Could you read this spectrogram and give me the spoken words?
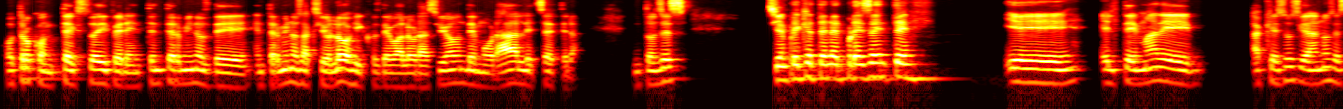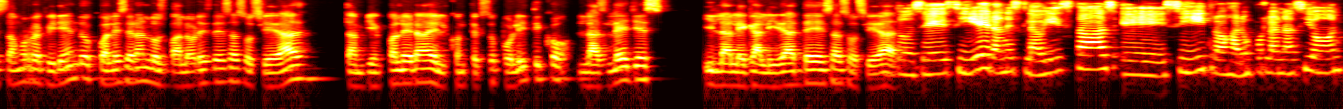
otro contexto diferente en términos, de, en términos axiológicos, de valoración, de moral, etcétera. Entonces, siempre hay que tener presente eh, el tema de a qué sociedad nos estamos refiriendo, cuáles eran los valores de esa sociedad, también cuál era el contexto político, las leyes y la legalidad de esa sociedad. Entonces, sí, eran esclavistas, eh, sí, trabajaron por la nación,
